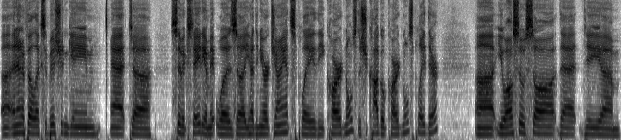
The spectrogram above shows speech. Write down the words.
uh, an NFL exhibition game at uh, Civic Stadium. It was uh, you had the New York Giants play the Cardinals. The Chicago Cardinals played there. Uh, you also saw that the um,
